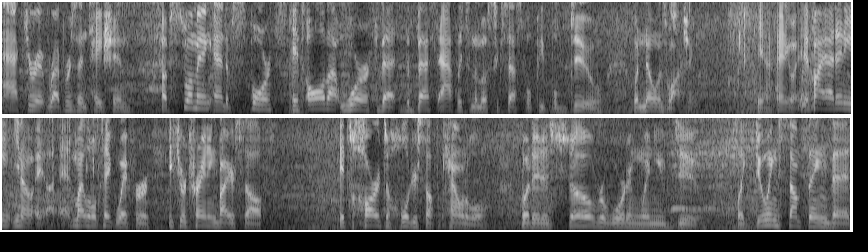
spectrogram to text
accurate representation of swimming and of sports. It's all that work that the best athletes and the most successful people do when no one's watching. Yeah, anyway, if I had any, you know, eh, eh, my little takeaway for if you're training by yourself, it's hard to hold yourself accountable, but it is so rewarding when you do. Like doing something that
